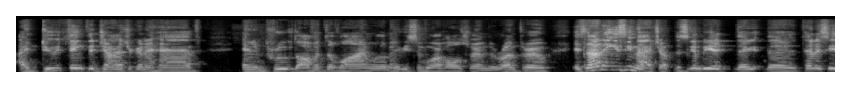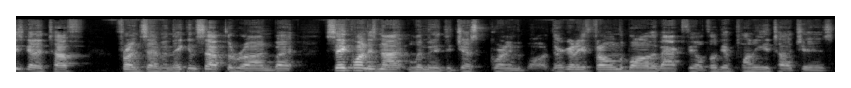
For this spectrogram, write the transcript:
I do think the Giants are going to have an improved offensive line with maybe some more holes for him to run through. It's not an easy matchup. This is going to be a they, the Tennessee's got a tough front seven. They can stop the run, but Saquon is not limited to just running the ball. They're going to throw him the ball in the backfield. They'll get plenty of touches.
